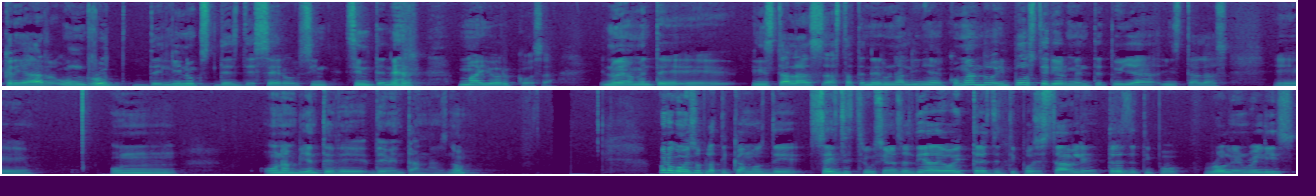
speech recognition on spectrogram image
crear un root de Linux desde cero, sin, sin tener mayor cosa. Nuevamente eh, instalas hasta tener una línea de comando y posteriormente tú ya instalas eh, un, un, ambiente de, de ventanas, ¿no? Bueno, con eso platicamos de seis distribuciones del día de hoy, tres de tipo estable, tres de tipo rolling release.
